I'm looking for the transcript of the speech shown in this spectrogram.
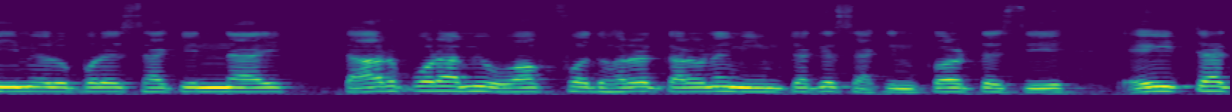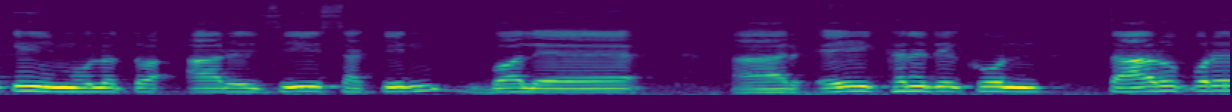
মিমের উপরে সাকিন নাই, তারপর আমি ওয়াকফ ধরার কারণে মিমটাকে সাকিন করতেছি। এইটাকেই মূলত আরজি সাকিন বলে। আর এইখানে দেখুন তার উপরে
